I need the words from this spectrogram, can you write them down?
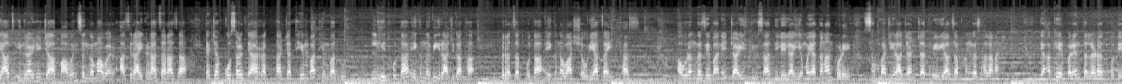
त्याच इंद्रायणीच्या पावन संगमावर आज रायगडाचा राजा त्याच्या कोसळत्या रक्ताच्या थेंबा थेंबातून लिहित होता एक नवी राजगाथा. रचत होता एक नवा शौर्याचा इतिहास. औरंगजेबाने चाळीस दिवसात दिलेल्या यमयातनांपुढे संभाजीराजांच्या धैर्याचा भंग झाला नाही. ते अखेरपर्यंत लढत होते.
